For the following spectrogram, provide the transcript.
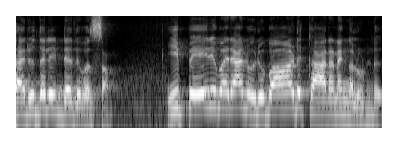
കരുതലിന്റെ ദിവസം. ഈ പേര് വരാൻ ഒരുപാട് കാരണങ്ങളുണ്ട്.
